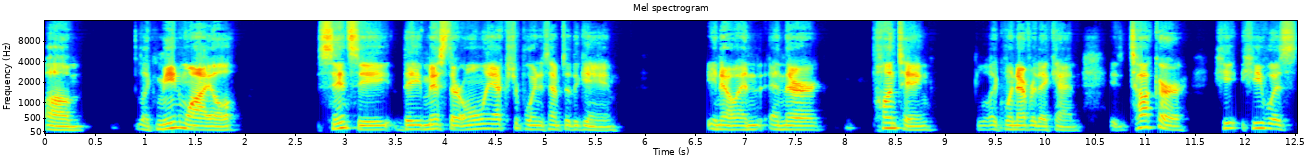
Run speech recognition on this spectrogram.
Um, like meanwhile, Cincy they missed their only extra point attempt of the game, you know, and and they're punting like whenever they can. Tucker he he was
